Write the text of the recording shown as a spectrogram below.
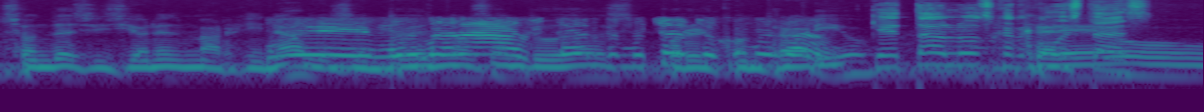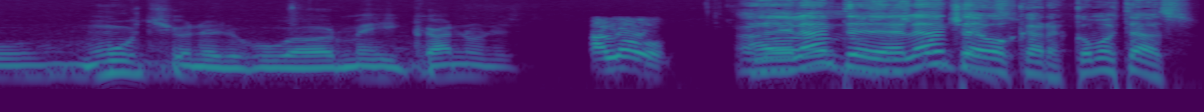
Son decisiones marginales, Sí, entonces no son dudas, por el ¿cómo contrario. ¿Qué tal, Oscar? ¿Cómo creo estás? mucho en el jugador mexicano. Aló. Adelante, ¿nos adelante? Oscar. ¿Cómo estás?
